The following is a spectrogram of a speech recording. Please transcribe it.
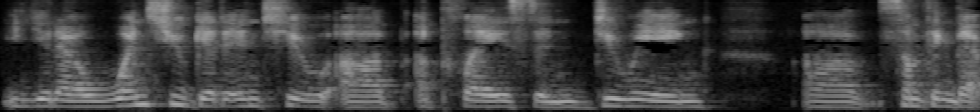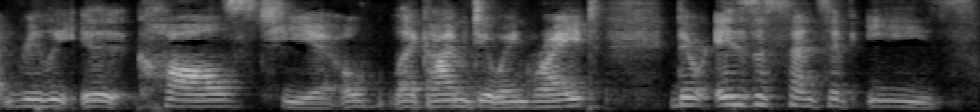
you know, once you get into a, a place and doing uh, something that really calls to you, like I'm doing, right? There is a sense of ease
